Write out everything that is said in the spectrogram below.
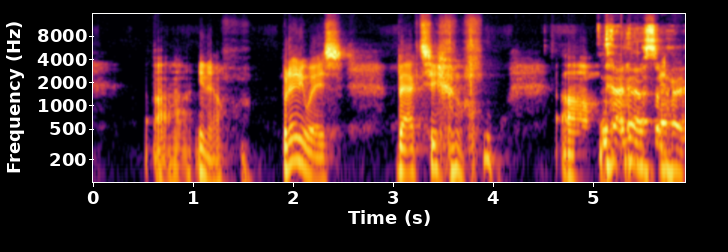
uh, you know, but anyways, back to, Yeah, I know. Sorry.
